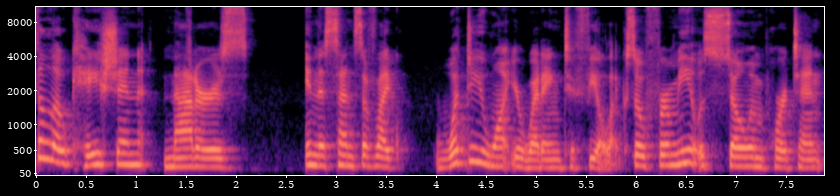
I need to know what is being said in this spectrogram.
the location matters in the sense of like what do you want your wedding to feel like? So for me it was so important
